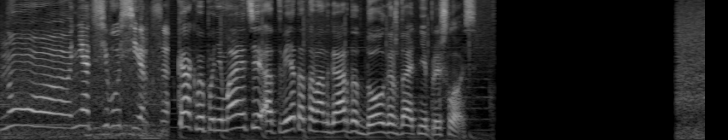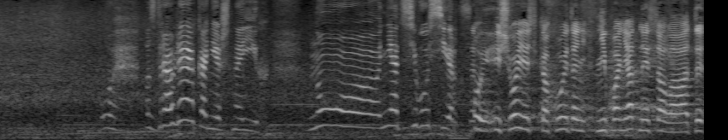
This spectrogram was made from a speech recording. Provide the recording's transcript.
но не от всего сердца. Как вы понимаете, ответ от авангарда долго ждать не пришлось. Поздравляю, конечно, их, но не от всего сердца. Ой, еще есть какой-то непонятные салаты,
